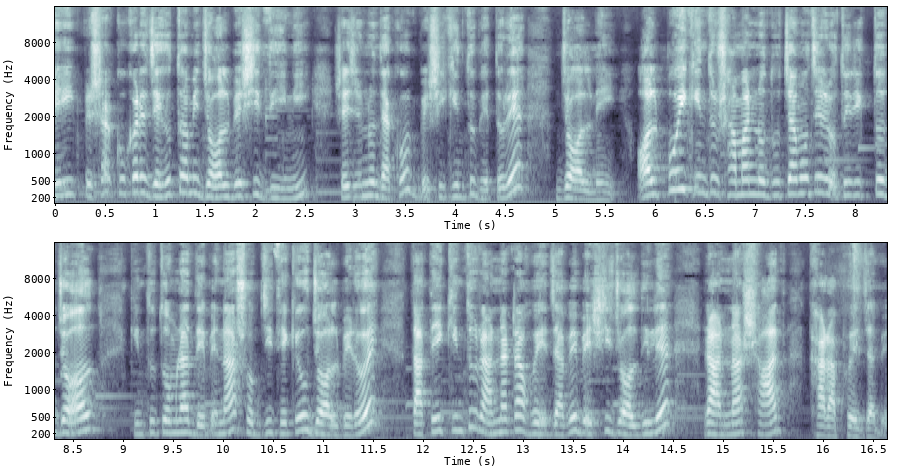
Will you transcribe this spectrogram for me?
এই প্রেসার কুকারে যেহেতু আমি জল বেশি দিইনি সেই জন্য দেখো বেশি কিন্তু ভেতরে জল নেই। অল্পই কিন্তু সামান্য দু চামচের অতিরিক্ত জল কিন্তু তোমরা দেবে না, সবজি থেকেও জল বেরোয়। তাতেই কিন্তু রান্নাটা হয়ে যাবে, বেশি জল দিলে রান্নার স্বাদ খারাপ হয়ে যাবে।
